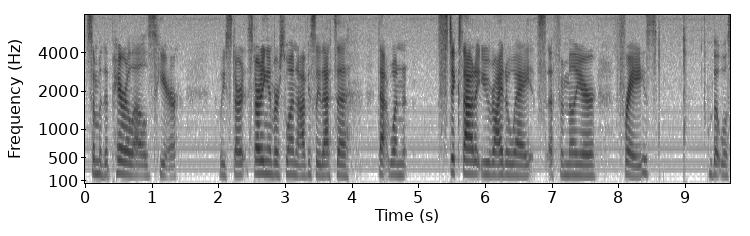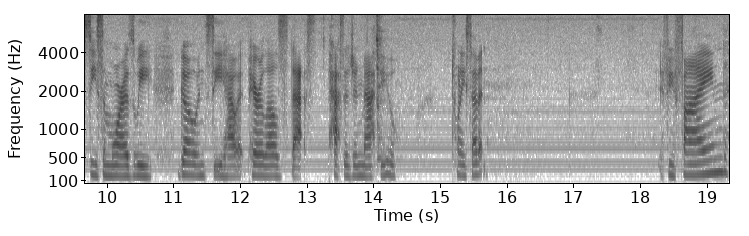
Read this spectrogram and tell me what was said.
some of the parallels here. We start starting in verse 1. Obviously, that's a that one sticks out at you right away. It's a familiar phrase, but we'll see some more as we go and see how it parallels that passage in Matthew 27. If you find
